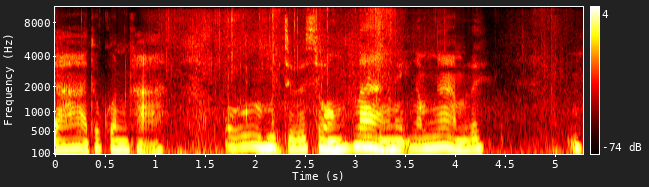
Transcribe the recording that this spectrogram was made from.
จ้าทุกคนค่ะ โอ้ มาเจอสองนางนี่งามๆเลยอืม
